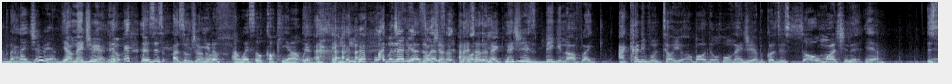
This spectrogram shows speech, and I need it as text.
I'm a Nigerian. Yeah, I'm Nigerian. You know, there's this assumption. You know, of, and we're so cocky, aren't we? Yeah. but there's this assumption, so and I tell them like Nigeria is big enough. Like I can't even tell you about the whole Nigeria because there's so much in it. Yeah. There's Yeah.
